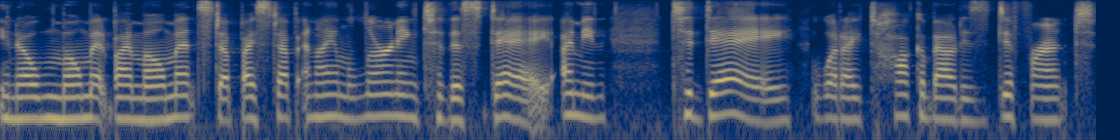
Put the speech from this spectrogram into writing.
you know, moment by moment, step by step. And I am learning to this day. I mean, today, what I talk about is different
